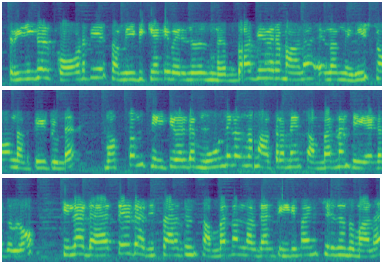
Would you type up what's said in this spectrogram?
സ്ത്രീകൾ കോടതിയെ സമീപിക്കേണ്ടി വരുന്നത് നിർഭാഗ്യകരമാണ് എന്ന നിരീക്ഷണവും നടത്തിയിട്ടുണ്ട്. മൊത്തം സീറ്റുകളുടെ മൂന്നിലൊന്ന് മാത്രമേ സംവരണം ചെയ്യേണ്ടതുള്ളൂ. ചില ഡാറ്റയുടെ അടിസ്ഥാനത്തിൽ സംവരണം നൽകാൻ തീരുമാനിച്ചിരുന്നതുമാണ്.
